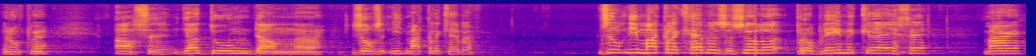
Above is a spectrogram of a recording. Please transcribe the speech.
roepen, als ze dat doen, dan uh, zullen ze het niet makkelijk hebben. Ze zullen het niet makkelijk hebben, ze zullen problemen krijgen, maar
